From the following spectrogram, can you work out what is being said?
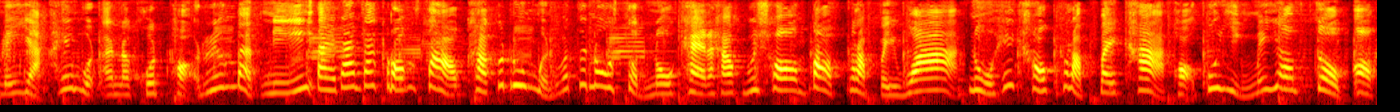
ไม่อยากให้หมดอนาคตเพราะเรื่องแบบนี้ แต่ด้านนักร้องสาวค่ะก็ดูเหมือนว่าจะโนสนโนแคร์นะคะคุณผู้ชมตอบกลับไปว่าหนูให้เขากลับไปค่ะ เพราะผู้หญิงไม่ยอมจบออก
